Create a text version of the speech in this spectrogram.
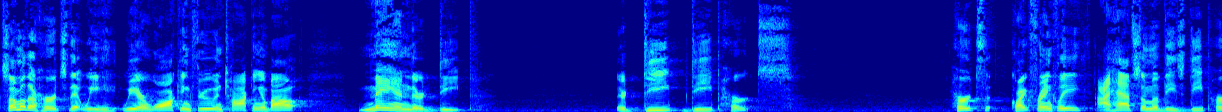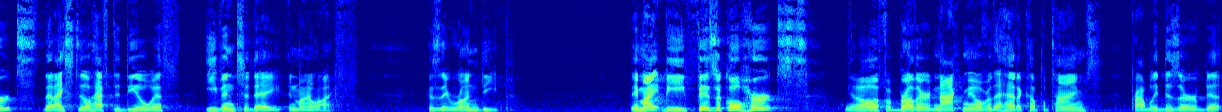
Some of the hurts that we, we are walking through and talking about, man, they're deep. They're deep, deep hurts hurts, quite frankly, I have some of these deep hurts that I still have to deal with even today in my life because they run deep. They might be physical hurts. You know, if a brother knocked me over the head a couple times, probably deserved it.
